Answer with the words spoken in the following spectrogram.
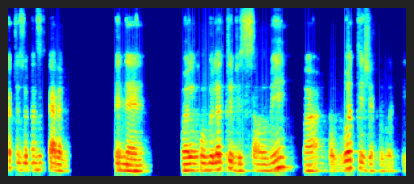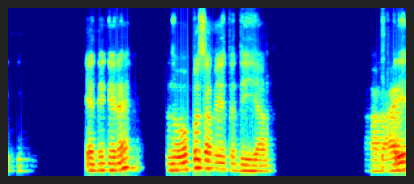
പറ്റും സുന്നസ്കാരല്ല പിന്നെ എന്നിങ്ങനെ നോമ്പ് സമയത്ത് എന്ത് ചെയ്യാം ആ ഭാര്യയെ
